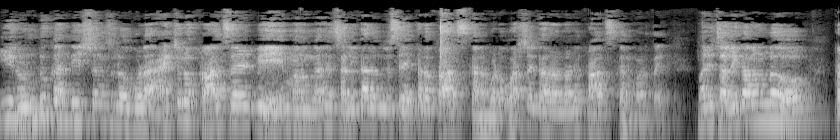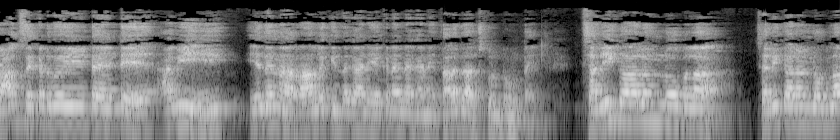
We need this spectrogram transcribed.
ఈ రెండు కండిషన్స్లో కూడా యాక్చువల్ ఫ్రాక్స్ అనేటివి మనం కానీ చలికాలం చూస్తే ఎక్కడ ఫ్రాక్స్ కనబడవు. వర్షాకాలంలోనే ఫ్రాక్స్ కనబడతాయి. మరి చలికాలంలో ఫ్రాక్స్ ఎక్కడ పోయి ఉంటాయంటే అవి ఏదైనా రాళ్ళ కింద కానీ ఎక్కడైనా కానీ తల దాచుకుంటూ ఉంటాయి. చలికాలం లోపల చలికాలంలోపల వాటర్లో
